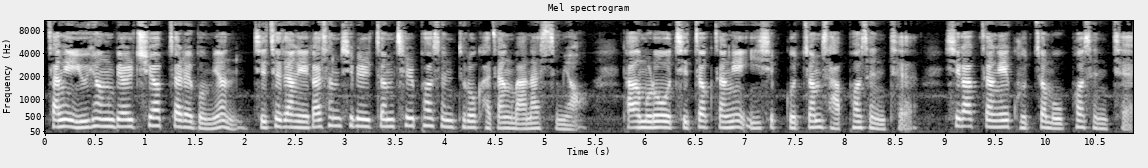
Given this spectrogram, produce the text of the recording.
장애 유형별 취업자를 보면 지체장애가 31.7%로 가장 많았으며 다음으로 지적장애 29.4%, 시각장애 9.5%,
